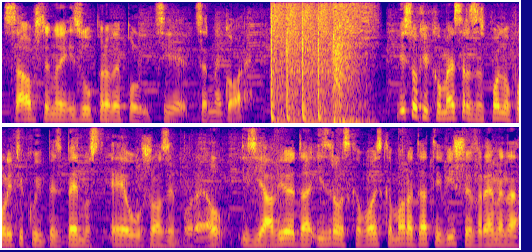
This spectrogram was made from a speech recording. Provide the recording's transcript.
saopšteno je iz uprave policije Crne Gore. Visoki komesar za spoljnu politiku i bezbednost EU Josep Borrell izjavio je da izraelska vojska mora dati više vremena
